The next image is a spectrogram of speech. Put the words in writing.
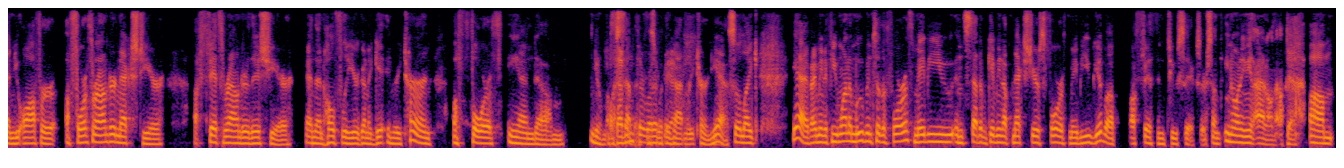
and you offer a fourth rounder next year, a fifth rounder this year, and then hopefully you're going to get in return a fourth and um, you know a, a seventh, seventh is what they yeah. got in return. Yeah, so like. Yeah, I mean, if you want to move into the fourth, maybe you instead of giving up next year's fourth, maybe you give up a fifth and two six or something. You know what I mean? I don't know. Yeah. Um,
